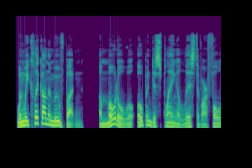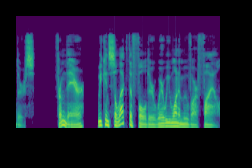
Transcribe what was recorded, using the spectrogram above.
When we click on the Move button, a modal will open displaying a list of our folders. From there, we can select the folder where we want to move our file.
